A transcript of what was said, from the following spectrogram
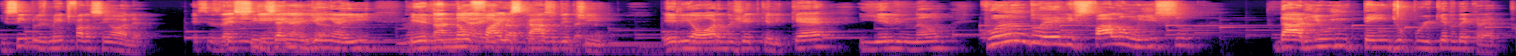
e simplesmente falam assim, olha, Esse Zé esse Ninguém, Zé aí, Ninguém aí, Não ele tá nem não aí faz caso de né? ti. Ele ora do jeito que ele quer e ele não. Quando eles falam isso, Dario entende o porquê do decreto.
